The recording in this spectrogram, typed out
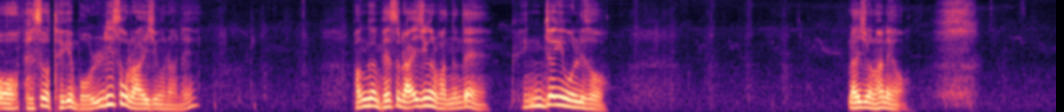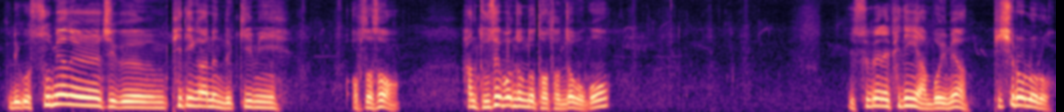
어, 베스가 되게 멀리서 라이징을 하네. 방금 베스 라이징을 봤는데 굉장히 멀리서 라이징을 하네요. 그리고 수면을 지금 피딩하는 느낌이 없어서 한 두세 번 정도 더 던져보고 이 수면에 피딩이 안 보이면 피시롤러로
